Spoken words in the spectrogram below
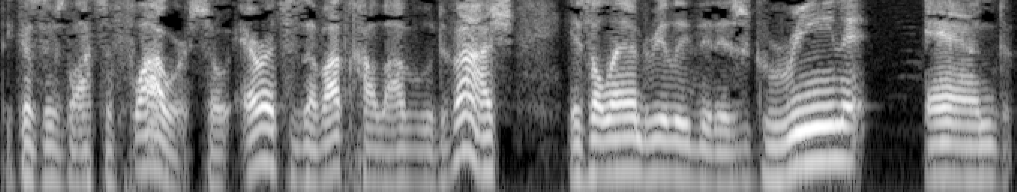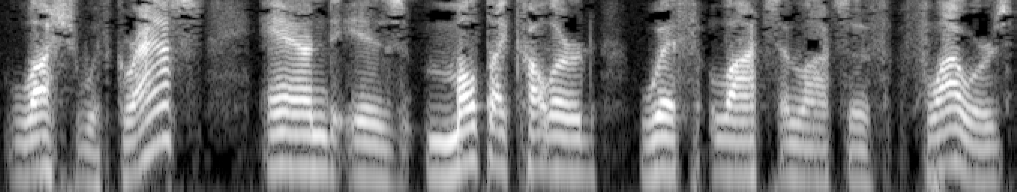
because there's lots of flowers. So Eretz Zavat Chalav Udvash is a land really that is green and lush with grass and is multicolored with lots and lots of flowers,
